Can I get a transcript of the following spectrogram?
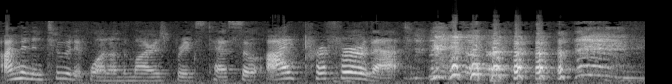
I'm an intuitive one on the Myers Briggs test, so I prefer that.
